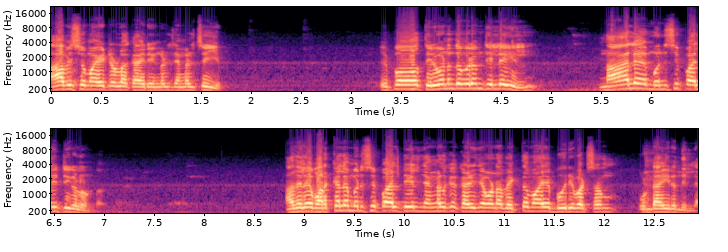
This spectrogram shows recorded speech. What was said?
ആവശ്യമായിട്ടുള്ള കാര്യങ്ങൾ ഞങ്ങൾ ചെയ്യും. ഇപ്പോൾ തിരുവനന്തപുരം ജില്ലയിൽ നാല് മുനിസിപ്പാലിറ്റികളുണ്ട്. അതിലെ വർക്കല മുനിസിപ്പാലിറ്റിയിൽ ഞങ്ങൾക്ക് കഴിഞ്ഞ തവണ വ്യക്തമായ ഭൂരിപക്ഷം ഉണ്ടായിരുന്നില്ല.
